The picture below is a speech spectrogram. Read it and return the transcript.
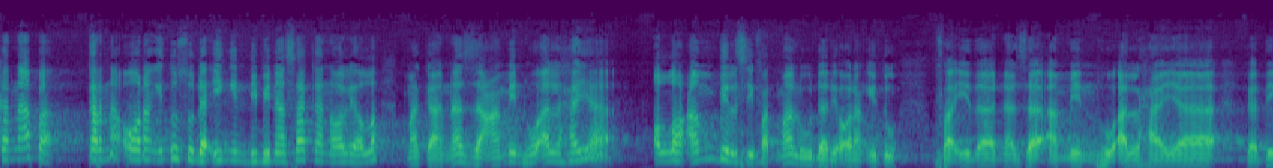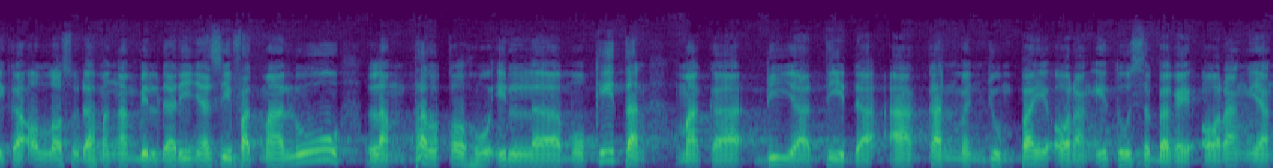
Karena apa? Karena orang itu sudah ingin dibinasakan oleh Allah, maka naza'a minhu al-haya. Allah ambil sifat malu dari orang itu. Fa'idha naza'a minhu al-haya. Ketika Allah sudah mengambil darinya sifat malu Lam talqahu illa mukitan Maka dia tidak akan menjumpai orang itu sebagai orang yang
